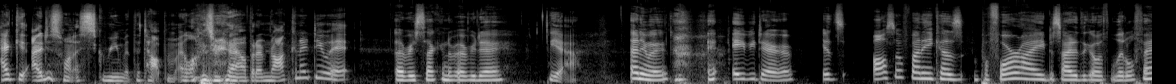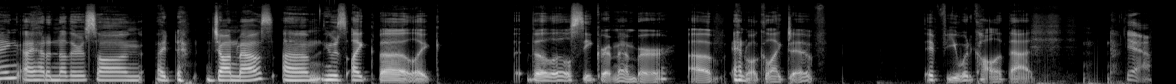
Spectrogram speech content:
I, could, I just want to scream at the top of my lungs right now, but I'm not going to do it. Every second of every day. Yeah. Anyway, Avey Tare. It's also funny because before I decided to go with Little Fang, I had another song by John Mouse. Um, he was like the like the little secret member of Animal Collective, if you would call it that. Yeah.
